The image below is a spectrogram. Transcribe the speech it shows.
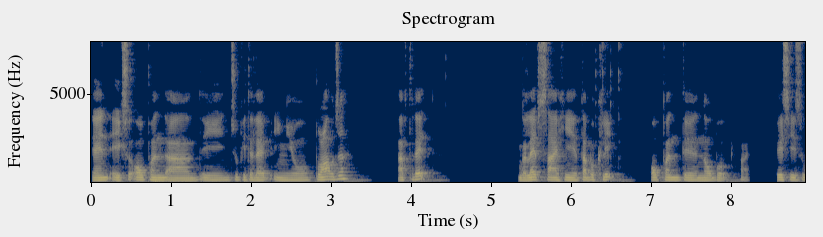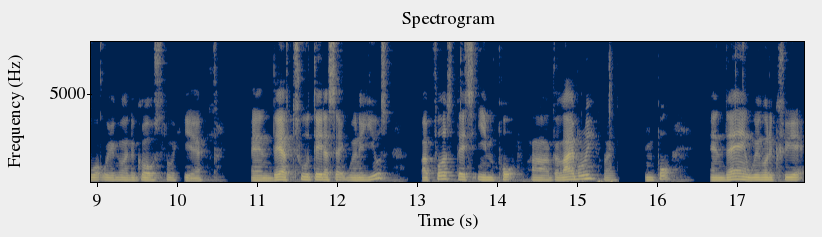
Then it's open uh, the Jupyter Lab in your browser. After that, on the left side here, double click, open the notebook. Right? This is what we're going to go through here. And there are two data sets we're going to use. But first let's import uh, the library right? Import. And then we're going to create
